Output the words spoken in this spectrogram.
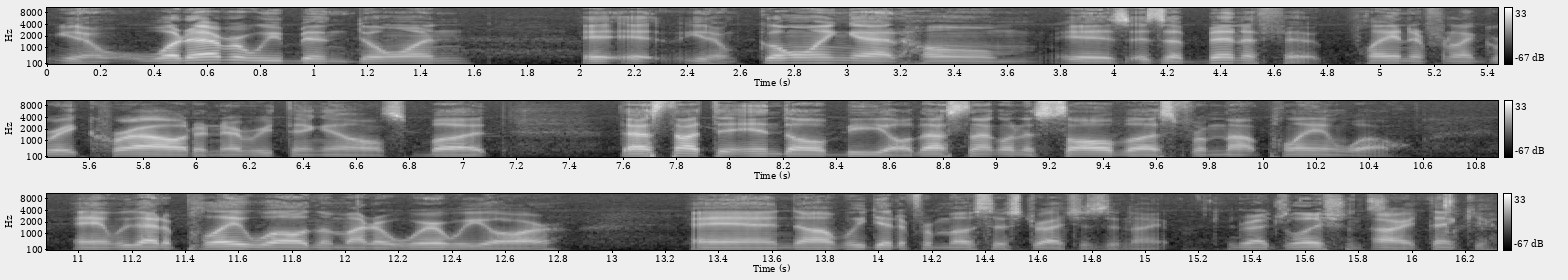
you know, whatever we've been doing, it, it, you know, going at home is is a benefit, playing in front of a great crowd and everything else, but that's not the end all be all. That's not going to solve us from not playing well, and we got to play well no matter where we are, and uh, we did it for most of the stretches tonight. Congratulations. All right, thank you.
